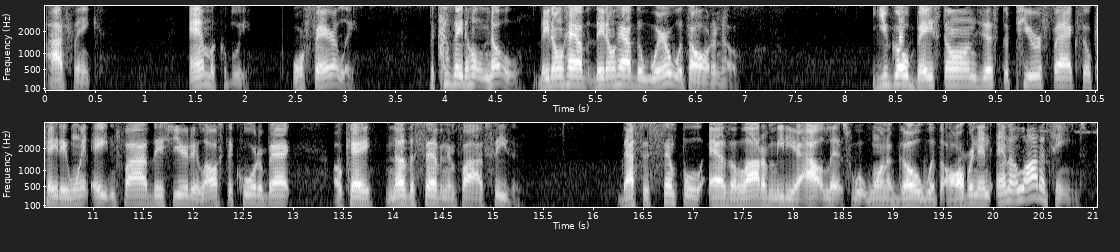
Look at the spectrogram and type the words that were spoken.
I think, amicably or fairly because they don't know. They don't have they don't have the wherewithal to know you go based on just the pure facts. Okay, they went eight and five this year. They lost their quarterback. Okay, another seven and five season. That's as simple as a lot of media outlets would want to go with Auburn and, and a lot of teams.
